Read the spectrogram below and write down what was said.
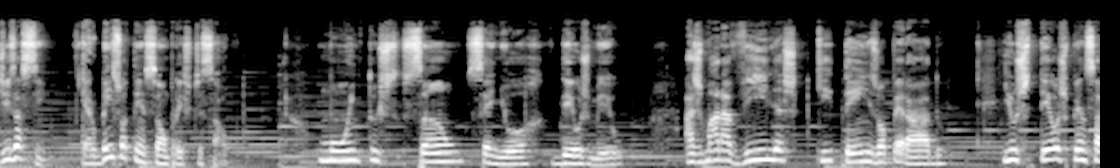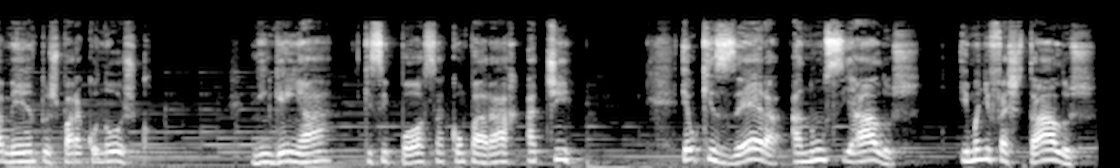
diz assim: Quero bem sua atenção para este salmo. Muitos são, Senhor, Deus meu, as maravilhas que tens operado e os teus pensamentos para conosco. Ninguém há que se possa comparar a ti. Eu quisera anunciá-los e manifestá-los,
